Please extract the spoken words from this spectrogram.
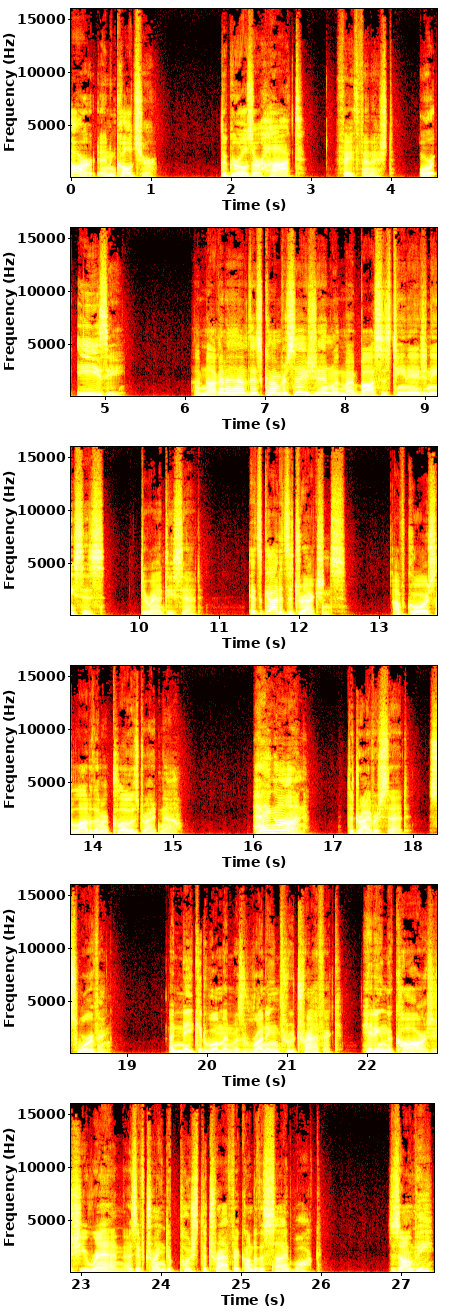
art and culture. The girls are hot, Faith finished. Or easy. I'm not going to have this conversation with my boss's teenage nieces, Durante said. It's got its attractions. Of course, a lot of them are closed right now. Hang on, the driver said, swerving. A naked woman was running through traffic, hitting the cars as she ran, as if trying to push the traffic onto the sidewalk. Zombie?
